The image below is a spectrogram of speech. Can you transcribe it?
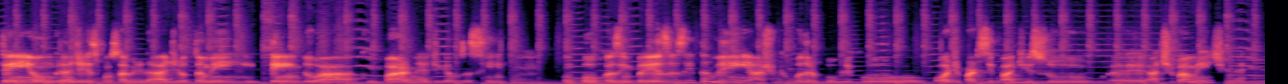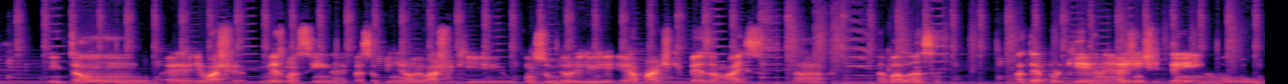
tenham grande responsabilidade, eu também tendo a culpar, né, digamos assim, um pouco as empresas e também acho que o poder público pode participar disso é, ativamente, né? Então, é, eu acho, mesmo assim, né, com essa opinião, eu acho que o consumidor ele é a parte que pesa mais na, na balança, até porque, né, a gente tem o,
